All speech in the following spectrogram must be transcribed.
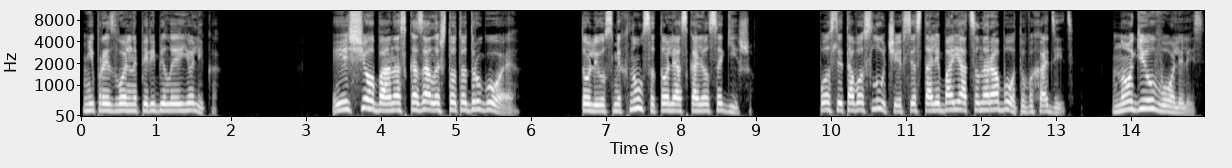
Непроизвольно перебила ее Лика. Еще бы она сказала что-то другое. То ли усмехнулся, то ли оскалился Гишу. После того случая все стали бояться на работу выходить. Многие уволились.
